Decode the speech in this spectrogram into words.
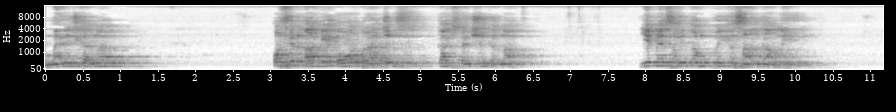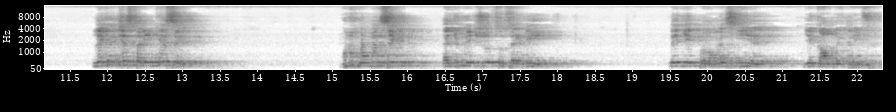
مینج کرنا، اور پھر آگے اور برانچز کا ایکسپینشن کرنا، یہ میں سمجھتا ہوں کوئی آسان کام نہیں ہے. لیکن جس طریقے سے گرو گوبند سنگھ ایجوکیشنل سوسائٹی نے یہ پروگرس کی ہے یہ قابل تعریف ہے۔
